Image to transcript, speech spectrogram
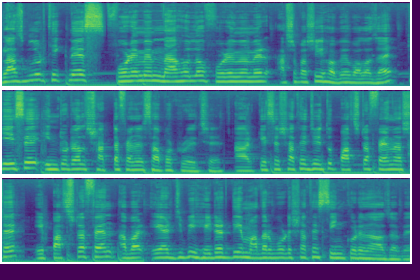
গ্লাসগুলোর থিকনেস ফোর এম এম না হলেও ফোর এম এম এর আশেপাশেই হবে বলা যায়। কেসে ইন টোটাল ষাটটা ফ্যানের সাপোর্ট রয়েছে। আর কেসের সাথে যেহেতু পাঁচটা ফ্যান আসে, এই পাঁচটা ফ্যান আবার এয়ার জিবি হেডার দিয়ে মাদারবোর্ডের সাথে সিঙ্ক করে নেওয়া যাবে।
